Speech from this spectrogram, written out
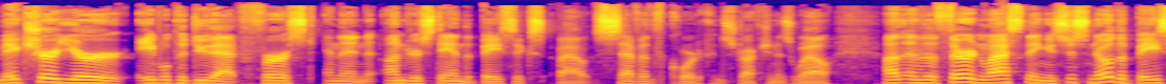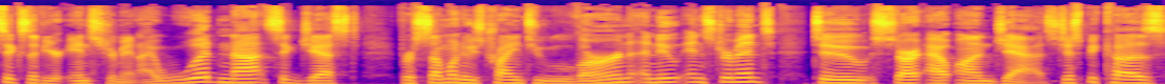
make sure you're able to do that first and then understand the basics about seventh chord construction as well. Um, and the third and last thing is just know the basics of your instrument. I would not suggest for someone who's trying to learn a new instrument to start out on jazz just because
